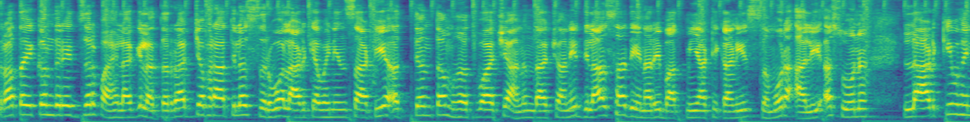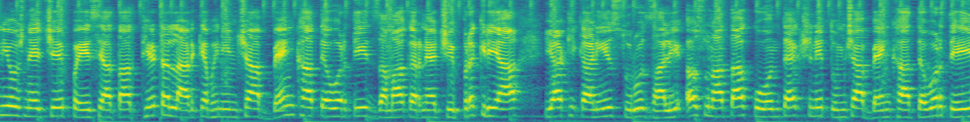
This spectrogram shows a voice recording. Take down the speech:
तर आता एकंदरीत जर पाहायला गेलं तर राज्यभरातील सर्व लाडक्या बहिणींसाठी अत्यंत महत्त्वाची आनंदाची आणि दिलासा देणारी बातमी या ठिकाणी समोर आली असून लाडकी बहीण योजनेचे पैसे आता थेट लाडक्या बहिणींच्या बँक खात्यावरती जमा करण्याची प्रक्रिया या ठिकाणी सुरू झाली असून आता कोणत्या क्षणी तुमच्या बँक खात्यावरती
